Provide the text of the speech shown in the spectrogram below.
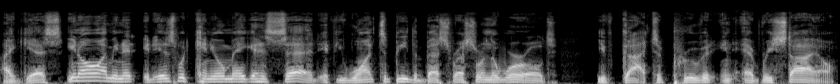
I guess, you know, I mean, it, it is what Kenny Omega has said. If you want to be the best wrestler in the world, you've got to prove it in every style.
